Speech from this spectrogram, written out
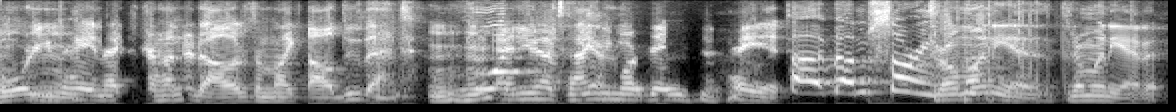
Or you pay an extra hundred dollars. I'm like, I'll do that. And you have 90 Yeah. more days to pay it. I'm, I'm sorry. Throw but money at it. Throw money at it.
